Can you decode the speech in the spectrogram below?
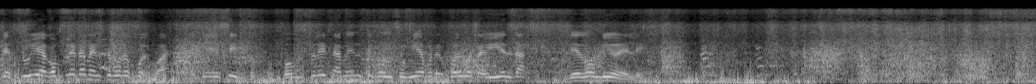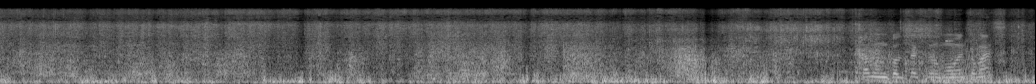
destruida completamente por el fuego, ¿ah? hay que decirlo, completamente consumida por el fuego esta vivienda de dos niveles. Estamos en contacto en un momento más.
